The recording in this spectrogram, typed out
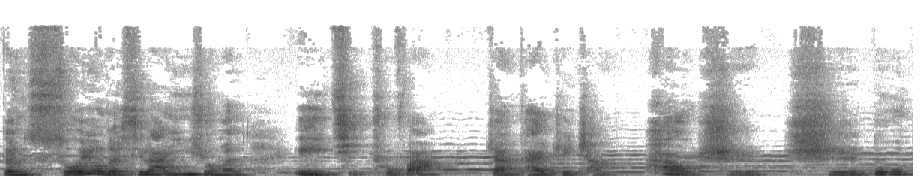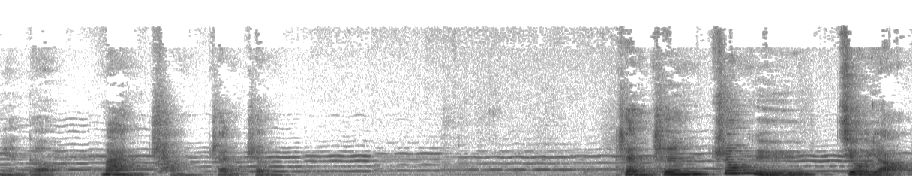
跟所有的希腊英雄们一起出发，展开这场耗时十多年的漫长战争。战争终于就要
